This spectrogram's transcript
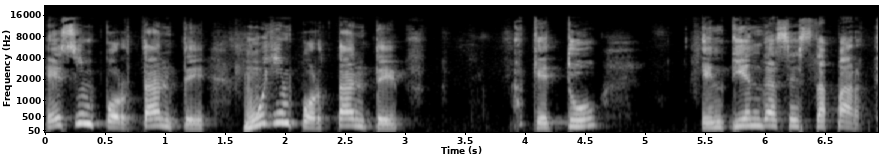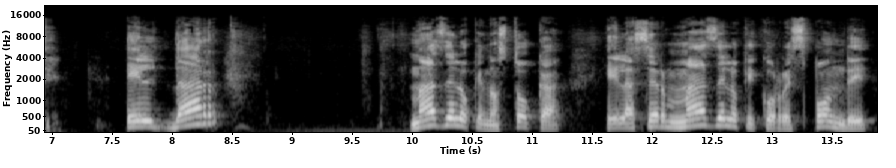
Es importante, muy importante, que tú entiendas esta parte. El dar más de lo que nos toca, el hacer más de lo que corresponde,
